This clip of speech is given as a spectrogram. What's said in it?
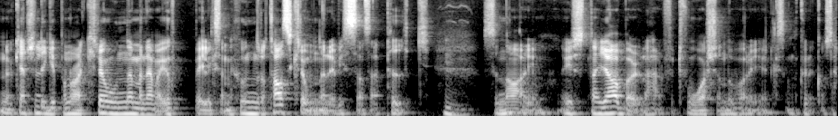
Nu kanske ligger på några kronor, men den var ju uppe i liksom hundratals kronor i vissa så här peak Mm. scenarium. Just när jag började här för två år sedan, då var det ju liksom, kunde det kosta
